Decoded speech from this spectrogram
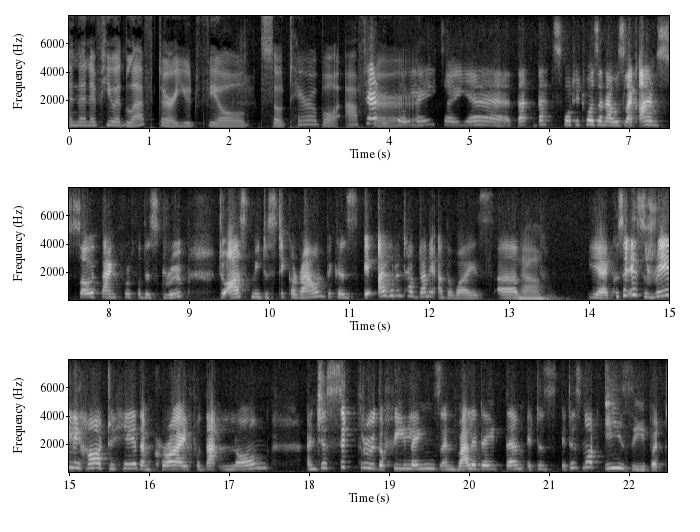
And then if you had left her, you'd feel so terrible after. Terrible later, yeah. That that's what it was, and I was like, I'm so thankful for this group to ask me to stick around because it, I wouldn't have done it otherwise. Um, no. Yeah, because it is really hard to hear them cry for that long, and just sit through the feelings and validate them. It is it is not easy, but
